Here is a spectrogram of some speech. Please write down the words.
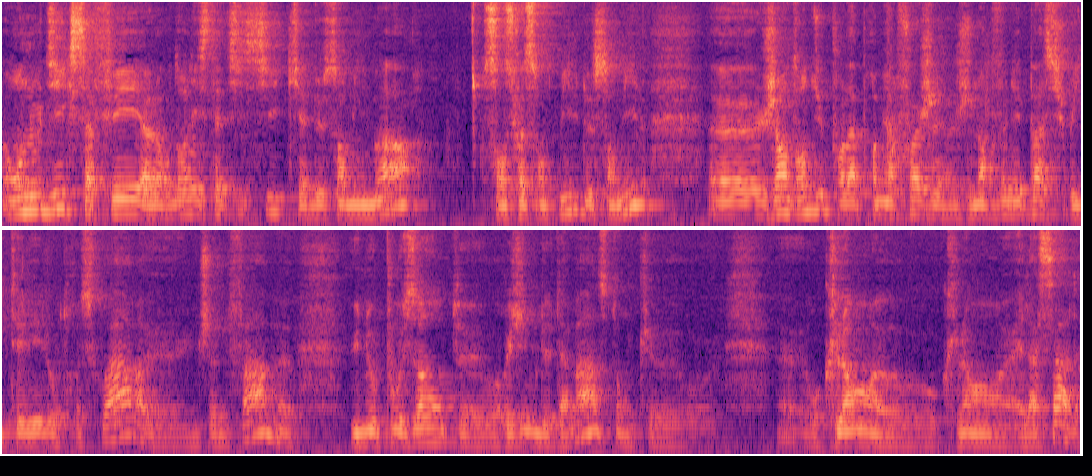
On nous dit que ça fait, alors dans les statistiques, il y a 200 000 morts, 160 000, 200 000. Euh, J'ai entendu pour la première fois, je, je n'en revenais pas sur iTélé l'autre soir, euh, une jeune femme, une opposante euh, au régime de Damas, donc euh, au clan, au clan El-Assad.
